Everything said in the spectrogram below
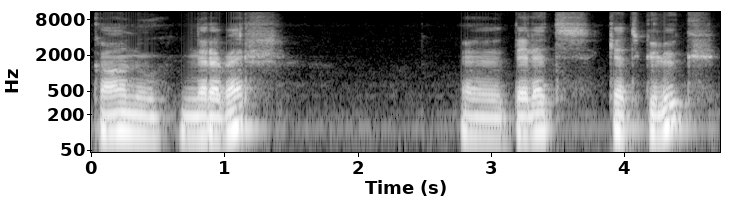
Kanu Nereber e, Delet Ketgülük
